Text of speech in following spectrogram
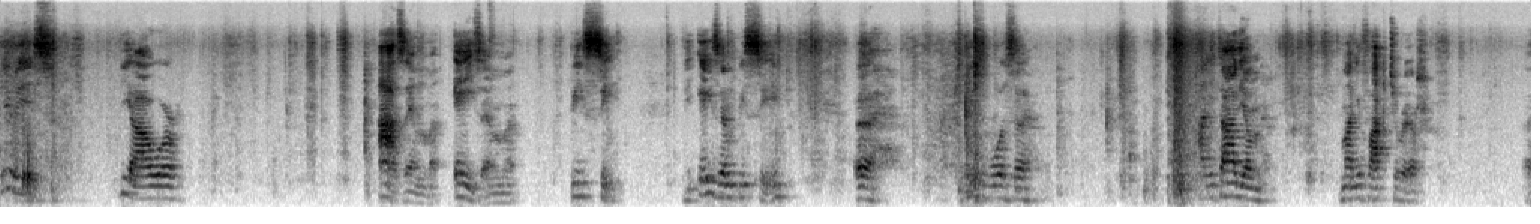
here is the our ASEM ASEM PC. The ASEM PC. Uh, this was uh, an Italian manufacturer uh,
